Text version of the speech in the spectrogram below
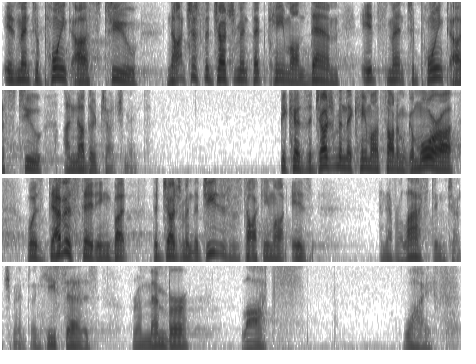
is meant to point us to not just the judgment that came on them, it's meant to point us to another judgment. Because the judgment that came on Sodom and Gomorrah was devastating, but the judgment that Jesus is talking about is an everlasting judgment. And he says, Remember Lot's wife.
